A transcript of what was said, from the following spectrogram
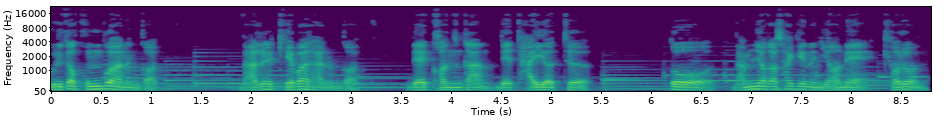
우리가 공부하는 것, 나를 개발하는 것, 내 건강, 내 다이어트, 또 남녀가 사귀는 연애, 결혼,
